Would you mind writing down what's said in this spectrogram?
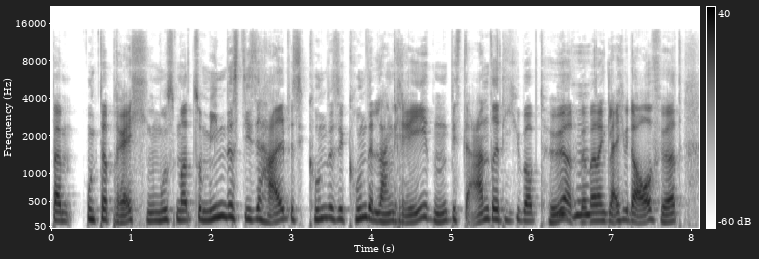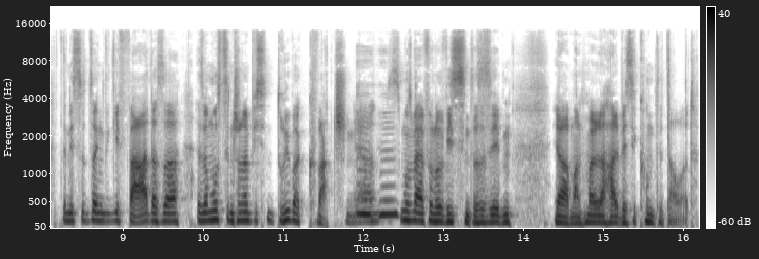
beim Unterbrechen muss man zumindest diese halbe Sekunde, Sekunde lang reden, bis der andere dich überhaupt hört. Mhm. Wenn man dann gleich wieder aufhört, dann ist sozusagen die Gefahr, dass er, also man muss dann schon ein bisschen drüber quatschen. Ja. Mhm. Das muss man einfach nur wissen, dass es eben, ja, manchmal eine halbe Sekunde dauert.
